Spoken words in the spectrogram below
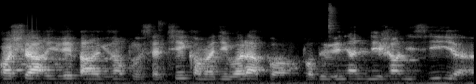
quand je suis arrivé par exemple au Celtic, on m'a dit voilà, pour, pour devenir une légende ici, euh,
